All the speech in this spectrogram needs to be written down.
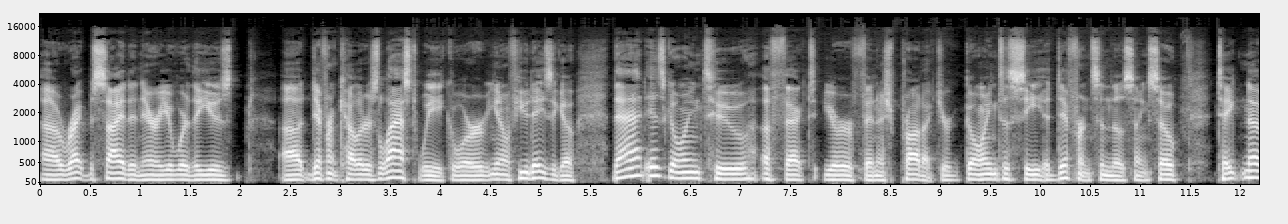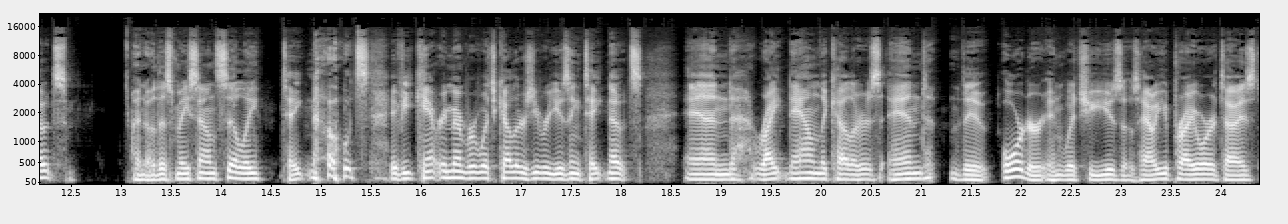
uh, right beside an area where they used uh, different colors last week or you know a few days ago. That is going to affect your finished product. You're going to see a difference in those things. So take notes I know this may sound silly. Take notes. If you can't remember which colors you were using, take notes and write down the colors and the order in which you use those, how you prioritized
